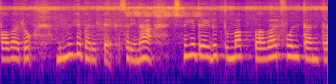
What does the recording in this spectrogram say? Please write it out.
ಪವರು ನಿಮಗೆ ಬರುತ್ತೆ. ಸರಿನಾ? ಸ್ನೇಹಿತರೆ, ಇದು ತುಂಬ ಪವರ್ಫುಲ್ ತಂತ್ರ.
